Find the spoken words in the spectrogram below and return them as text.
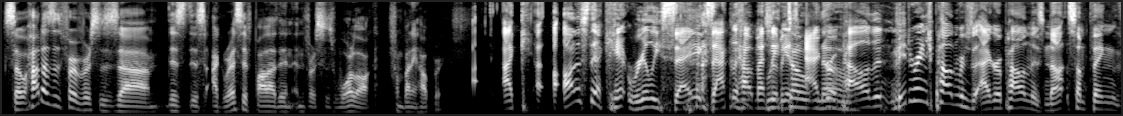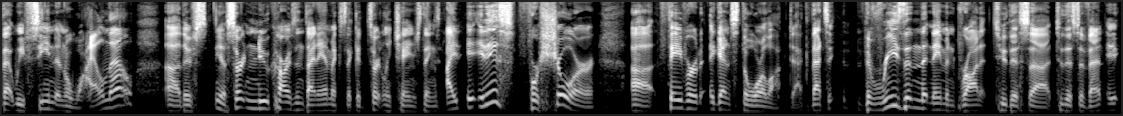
So, how does it fare versus uh, this this aggressive paladin and versus warlock from Bunny Hopper? I, c- honestly, I can't really say exactly how it matches up against aggro paladin. Mid-range paladin versus aggro paladin is not something that we've seen in a while now. Uh, there's you know certain new cards and dynamics that could certainly change things. I, it is for sure uh, favored against the warlock deck. That's the reason that Naiman brought it to this uh, to this event, it,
